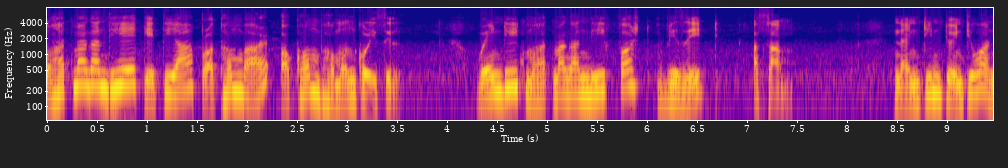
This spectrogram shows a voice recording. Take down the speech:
মহাত্মা গান্ধীয়ে কেতিয়া প্ৰথমবাৰ অসম ভ্ৰমণ কৰিছিল? When did Mahatma Gandhi first visit Assam nineteen twenty one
